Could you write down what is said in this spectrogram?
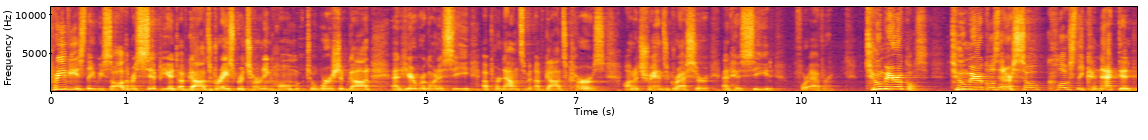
Previously, we saw the recipient of God's grace returning home to worship God, and here we're going to see a pronouncement of God's curse on a transgressor and his seed forever. Two miracles, two miracles that are so closely connected,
